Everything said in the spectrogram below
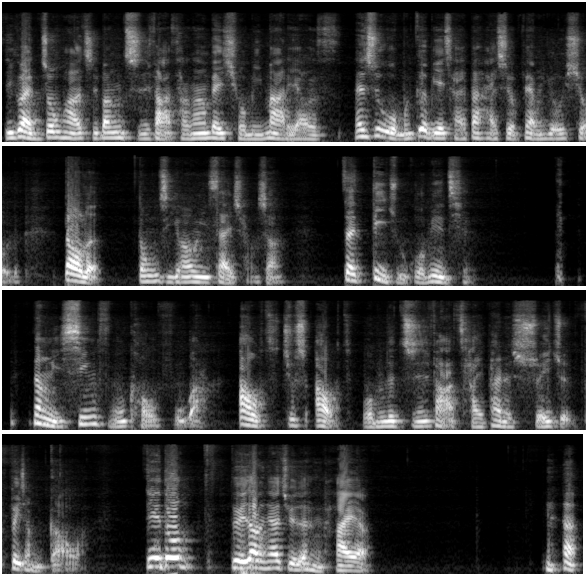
尽管中华职棒执法常常被球迷骂的要死，但是我们个别裁判还是有非常优秀的。到了东京奥运赛场上，在地主国面前，让你心服口服啊，out 就是 out。我们的执法裁判的水准非常高啊，这些都对让人家觉得很嗨啊。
